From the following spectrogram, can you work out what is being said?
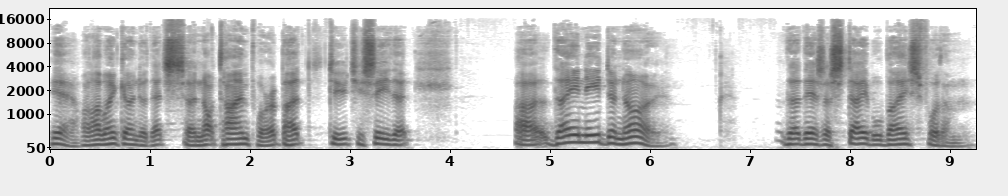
yeah, well, I won't go into that's uh, not time for it, but do, do you see that uh, they need to know that there's a stable base for them?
